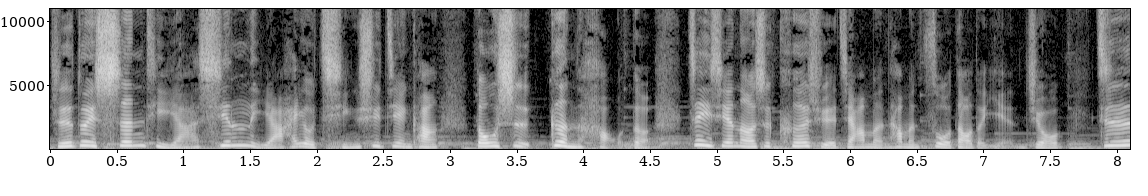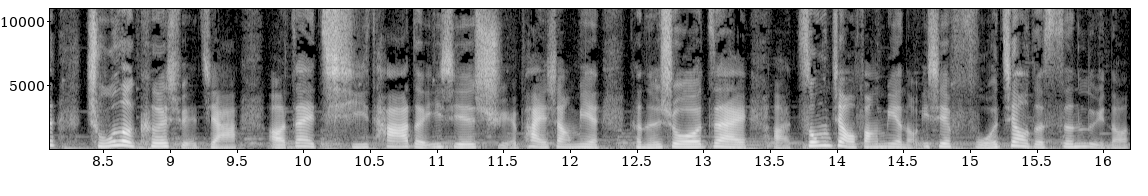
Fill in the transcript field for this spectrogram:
其实对身体呀、心理啊，还有情绪健康都是更好的。这些呢是科学家们他们做到的研究。其实除了科学家啊、在其他的一些学派上面，可能说在啊、宗教方面哦，一些佛教的僧侣呢，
